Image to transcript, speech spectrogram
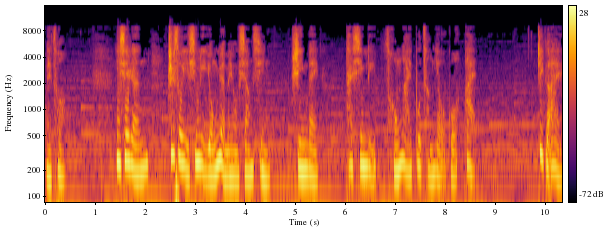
没错，一些人之所以心里永远没有相信，是因为他心里从来不曾有过爱。这个爱，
